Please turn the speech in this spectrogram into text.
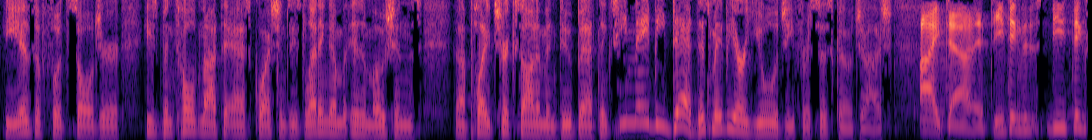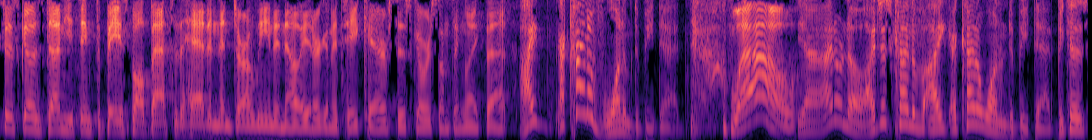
He is a foot soldier. He's been told not to ask questions. He's letting him, his emotions uh, play tricks on him and do bad things. He may be dead. This may be our eulogy for Cisco, Josh. I doubt it. Do you think? That, do you think Cisco's done? You think the baseball bat to the head, and then Darlene and Elliot are going to take care of Cisco or something like that? I, I kind of want him to be dead. wow. Yeah, I don't know. I just kind of I, I kind of want him to be dead because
